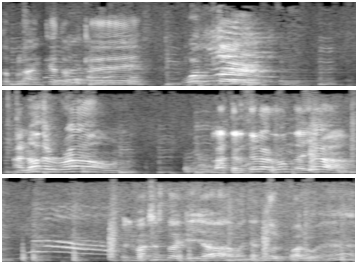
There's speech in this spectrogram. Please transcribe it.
The blanket, okay. Water. Another round. La tercera ronda ya. El Max está aquí ya, bañando el palo, eh.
